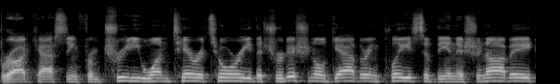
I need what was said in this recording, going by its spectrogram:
Broadcasting from Treaty 1 territory, the traditional gathering place of the Anishinaabe,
